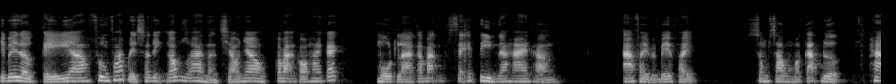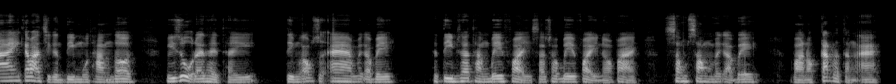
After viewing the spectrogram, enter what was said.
Thì bây giờ cái à, phương pháp để xác định góc giữa hai thằng chéo nhau, các bạn có hai cách. Một là các bạn sẽ tìm ra hai thằng a phẩy và b phẩy, song song và cắt được. Hai, các bạn chỉ cần tìm một thằng thôi. Ví dụ đây thầy thấy tìm góc giữa a với cả b. Thì tìm ra thằng b phẩy, sao cho b phẩy nó phải song song với cả b và nó cắt được thằng a.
